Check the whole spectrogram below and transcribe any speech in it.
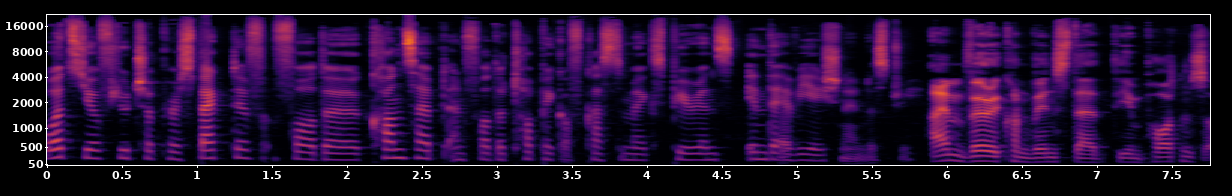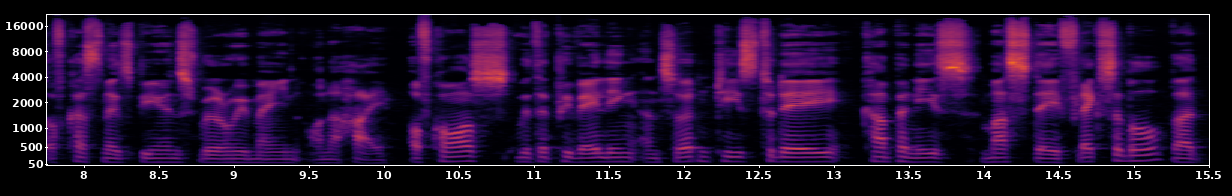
what's your future perspective for the concept and for the topic of customer experience in the aviation industry? I'm very convinced that the importance of customer experience will remain on a high. Of course, with the prevailing uncertainties today, companies must stay flexible but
